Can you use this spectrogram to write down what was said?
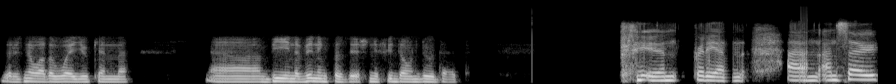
there is no other way you can uh, be in a winning position if you don't do that. Brilliant, brilliant. Um, and so,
